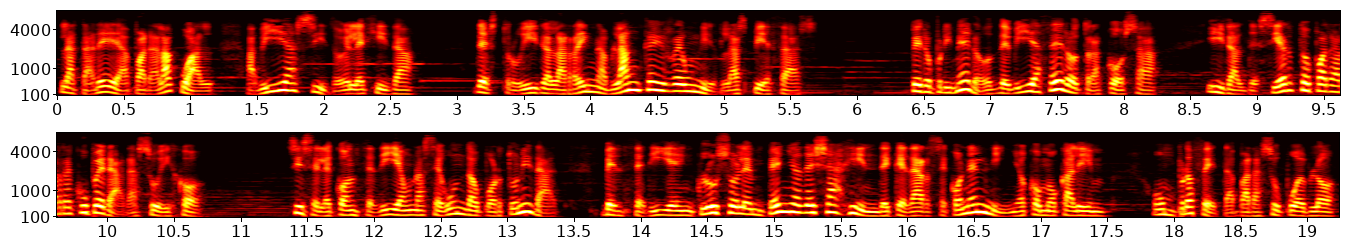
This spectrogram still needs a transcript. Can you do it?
La tarea para la cual había sido elegida destruir a la Reina Blanca y reunir las piezas. Pero primero debía hacer otra cosa, ir al desierto para recuperar a su hijo. Si se le concedía una segunda oportunidad, vencería incluso el empeño de Shahin de quedarse con el niño como Kalim, un profeta para su pueblo.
